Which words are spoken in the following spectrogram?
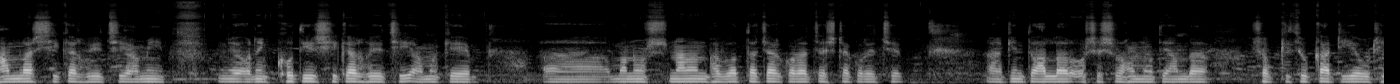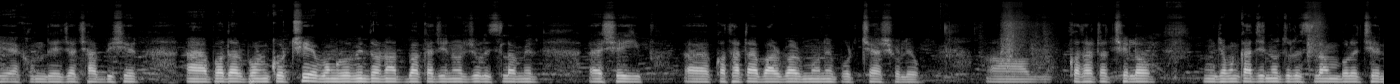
হামলার শিকার হয়েছি, আমি, অনেক ক্ষতির শিকার হয়েছি, আমাকে মানুষ নানানভাবে অত্যাচার করার চেষ্টা করেছে। কিন্তু আল্লাহর অশেষ রহমতে আমরা সব কিছু কাটিয়ে উঠে এখন দু হাজার ছাব্বিশের পদার্পণ করছি এবং রবীন্দ্রনাথ বা কাজী নজরুল ইসলামের সেই কথাটা বারবার মনে পড়ছে আসলেও। কথাটা ছিল, যেমন কাজী নজরুল ইসলাম বলেছেন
